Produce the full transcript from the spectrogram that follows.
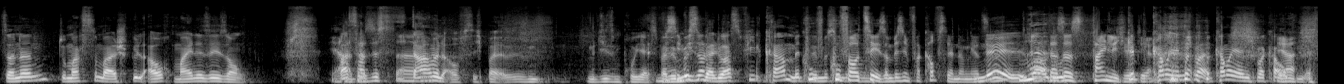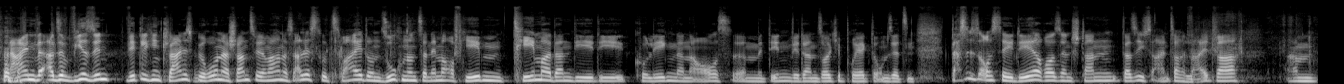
sondern du machst zum Beispiel auch meine Saison. Ja, Was hat es äh, damit auf sich bei, ähm, mit diesem Projekt? Weil, wir müssen, so weil du hast viel Kram mit. Q QVC, so ein bisschen Verkaufssendung jetzt. Nee, ne? war dass das peinlich wird. Gibt, ja. kann, man ja nicht mal, kann man ja nicht mal Ja. kaufen. Nein, wir- also wir sind wirklich ein kleines Büro in der Schanze. Wir machen das alles zu zweit und suchen uns dann immer auf jedem Thema dann die, die Kollegen dann aus, äh, mit denen wir dann solche Projekte umsetzen. Das ist aus der Idee heraus entstanden, dass ich es einfach leid war, ähm,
